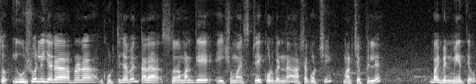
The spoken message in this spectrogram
তো ইউজুয়ালি যারা আপনারা ঘুরতে যাবেন, তারা সোনামার্গে এই সময় স্টে করবেন না, আশা করছি, মার্চ, এপ্রিলে বা ইভেন মেতেও।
